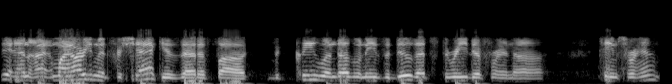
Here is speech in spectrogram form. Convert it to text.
Yeah, and I, my argument for Shaq is that if uh, the Cleveland does what needs to do, that's three different uh, teams for him.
